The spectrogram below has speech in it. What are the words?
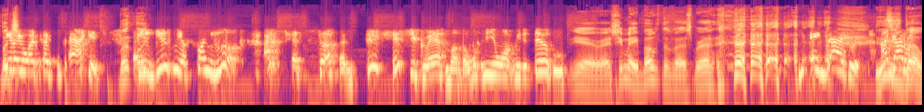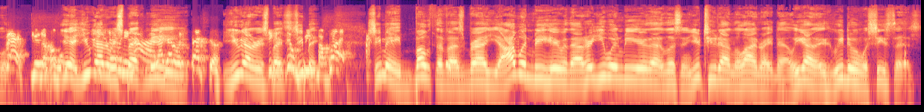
But he don't even want to touch the package. But, and he gives me a funny look. I said, son, it's your grandmother. What do you want me to do? yeah, right. She made both of us, bruh. Exactly. This I gotta double. respect, you know. Yeah, you gotta She's respect me. I gotta respect her. you gotta She can respect. She beat made, my butt. she made both of us, bruh. Yeah, I wouldn't be here without her. You wouldn't be here. That listen, you're two down the line right now. We got to we doing what she says.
